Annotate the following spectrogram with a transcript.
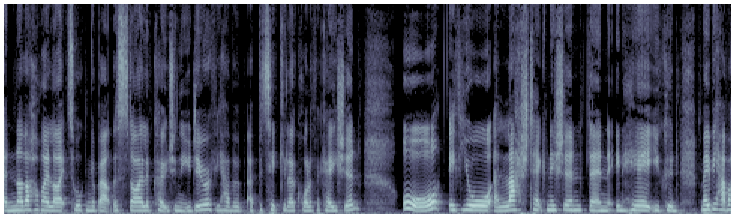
another highlight talking about the style of coaching that you do, or if you have a, a particular qualification. Or if you're a lash technician, then in here you could maybe have a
